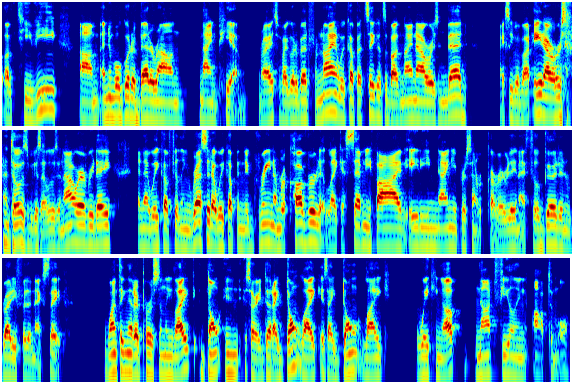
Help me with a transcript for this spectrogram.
of TV, um, and then we'll go to bed around 9 p.m. Right. So if I go to bed from nine, wake up at six, it's about nine hours in bed. I sleep about eight hours of those because I lose an hour every day and I wake up feeling rested. I wake up in the green. I'm recovered at like a 75, 80, 90% recovery every day. And I feel good and ready for the next day. One thing that I personally like, don't in sorry, that I don't like is I don't like waking up not feeling optimal.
